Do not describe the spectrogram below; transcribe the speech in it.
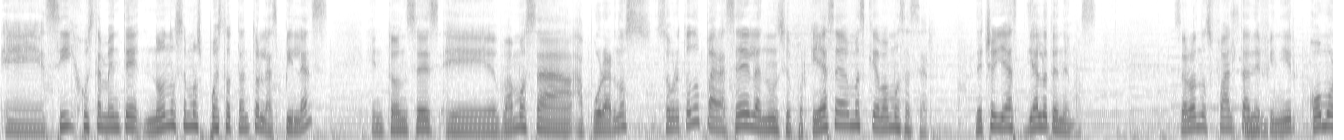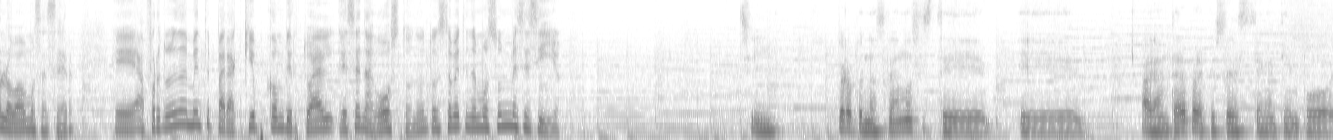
eh, sí, justamente no nos hemos puesto tanto las pilas. Entonces eh, vamos a apurarnos, sobre todo para hacer el anuncio, porque ya sabemos qué vamos a hacer. De hecho, ya, ya lo tenemos. Solo nos falta definir cómo lo vamos a hacer. afortunadamente para CubeCon Virtual es en agosto, ¿no? Entonces todavía tenemos un mesecillo. Sí, pero pues nos quedamos este eh, adelantar para que ustedes tengan tiempo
